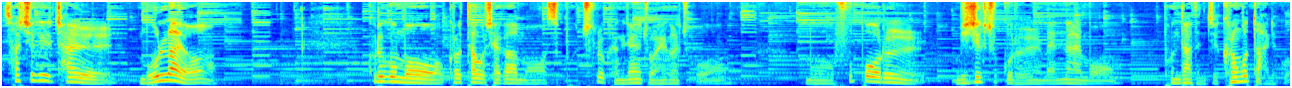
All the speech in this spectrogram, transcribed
사실 잘 몰라요. 그리고 뭐 그렇다고 제가 뭐 스포츠를 굉장히 좋아해가지고 뭐 풋볼을 미식 축구를 맨날 뭐 본다든지 그런 것도 아니고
